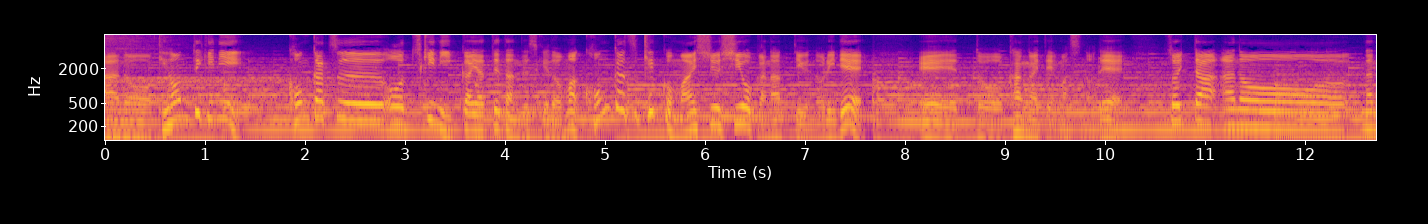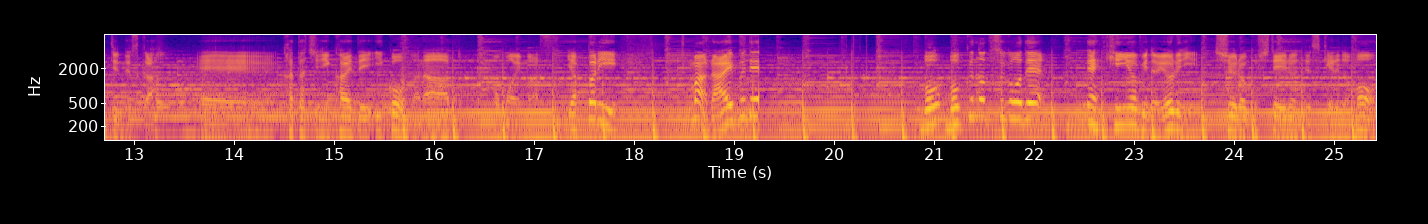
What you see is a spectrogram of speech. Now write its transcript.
あの基本的に婚活を月に1回やってたんですけど、まあ、婚活結構毎週しようかなっていうノリで、えーっと考えていますのでそういったあのーていうんですか、えー形に変えていこうかなと思います。やっぱりまあライブで僕の都合でね金曜日の夜に収録しているんですけれども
